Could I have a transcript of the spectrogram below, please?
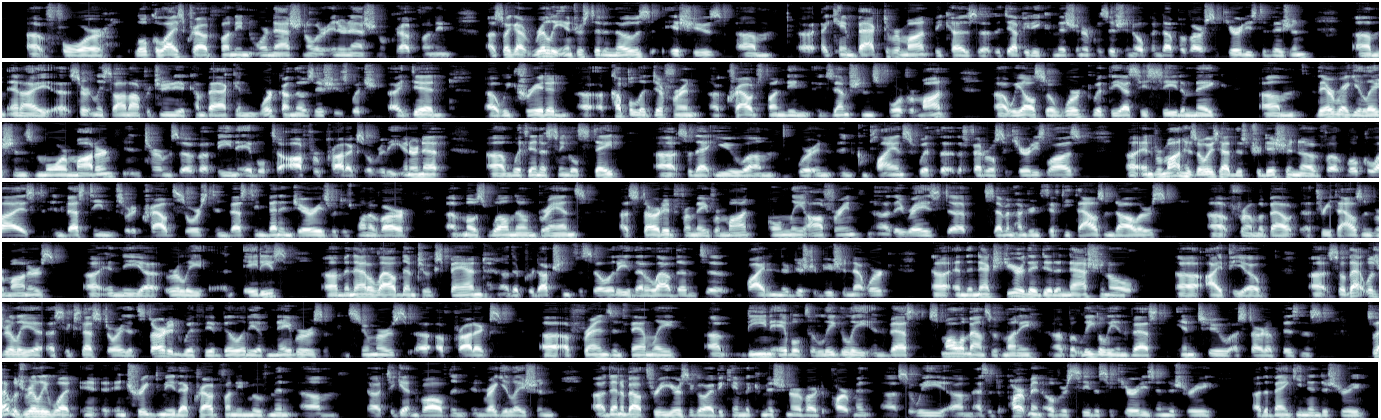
for localized crowdfunding or national or international crowdfunding? Uh, so I got really interested in those issues. Um, I came back to Vermont because the deputy commissioner position opened up of our securities division. Um, and I uh, certainly saw an opportunity to come back and work on those issues, which I did. Uh, we created a, a, couple of different uh, crowdfunding exemptions for Vermont. Uh, we also worked with the SEC to make um, their regulations more modern in terms of uh, being able to offer products over the internet um, within a single state uh, so that you um, were in, in, compliance with the, the federal securities laws. Uh, and Vermont has always had this tradition of uh, localized investing, sort of crowdsourced investing. Ben and Jerry's, which is one of our uh, most well-known brands, uh, started from a Vermont-only offering. They raised uh, $750,000 from about 3,000 Vermonters in the early 80s. Um, and that allowed them to expand their production facility. That allowed them to widen their distribution network. and the next year, they did a national IPO uh, so that was really a, a, success story that started with the ability of neighbors, of consumers uh, of products, uh, of friends and family uh, being able to legally invest small amounts of money, uh, but legally invest into a startup business. So that was really what in- intrigued me, that crowdfunding movement um, to get involved in, in regulation. then, about three years ago, I became the commissioner of our department. so we, um, as a department, oversee the securities industry, the banking industry,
